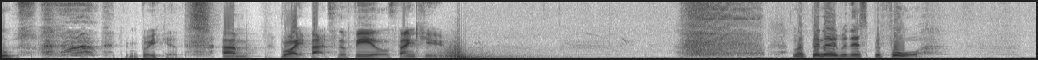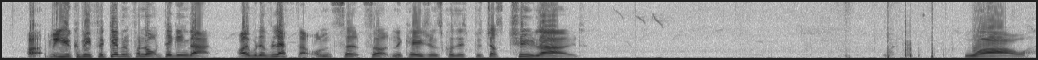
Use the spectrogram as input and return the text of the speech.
Oops, didn't break it. Um, right, back to the fields, thank you. And I've been over this before. Uh, you could be forgiven for not digging that. I would have left that on certain occasions because it was just too loud. Wow.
